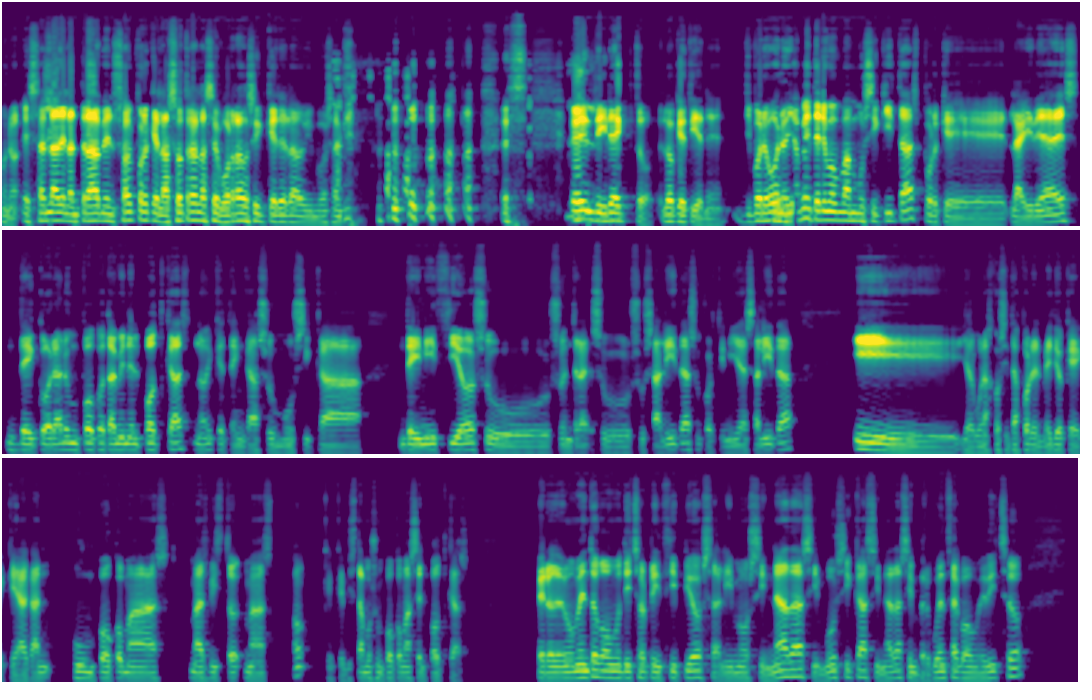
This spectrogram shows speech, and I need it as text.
Bueno, esa es la de la entrada mensual porque las otras las he borrado sin querer ahora mismo. O sea que es el directo lo que tiene. Pero bueno, ya meteremos más musiquitas porque la idea es decorar un poco también el podcast, ¿no? Y que tenga su música de inicio, su, su, salida, su cortinilla de salida y, algunas cositas por el medio que, hagan un poco más, más visto, más, que, que vistamos un poco más el podcast. Pero de momento, como hemos dicho al principio, salimos sin nada, sin música, sin nada, sin vergüenza, como he dicho.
